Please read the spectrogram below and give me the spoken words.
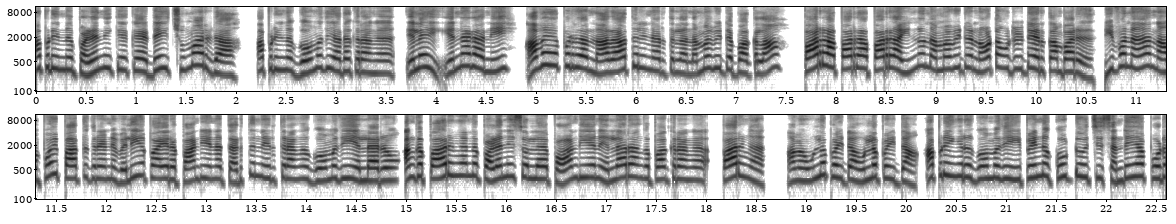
அப்படின்னு பழனி கேட்க டேய் சும்மாருடா அப்படின்னு கோமதி அடக்குறாங்க. இலை என்னடா நீ? அவன் எப்படிடா நான் ராத்திரி நேரத்துல நம்ம வீட்டை பார்க்கலாம்? பாடுறா பாடுறா பாடுறா இன்னும் நம்ம வீட்டை நோட்டம் விட்டுட்டே இருக்கான் பாரு. இவனை நான் போய் பாத்துக்கிறேன்னு வெளியே பாயிற பாண்டியனை தடுத்து நிறுத்துறாங்க கோமதி எல்லாரும். அங்க பாருங்கன்னு பழனி சொல்ல பாண்டியன் எல்லாரும் அங்க பாக்குறாங்க. பாருங்க அவன் உள்ள போயிட்டான் உள்ள போயிட்டான் அப்படிங்கிற கோமதி இப்ப என்ன கூப்பிட்டு வச்சு சண்டையா போட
